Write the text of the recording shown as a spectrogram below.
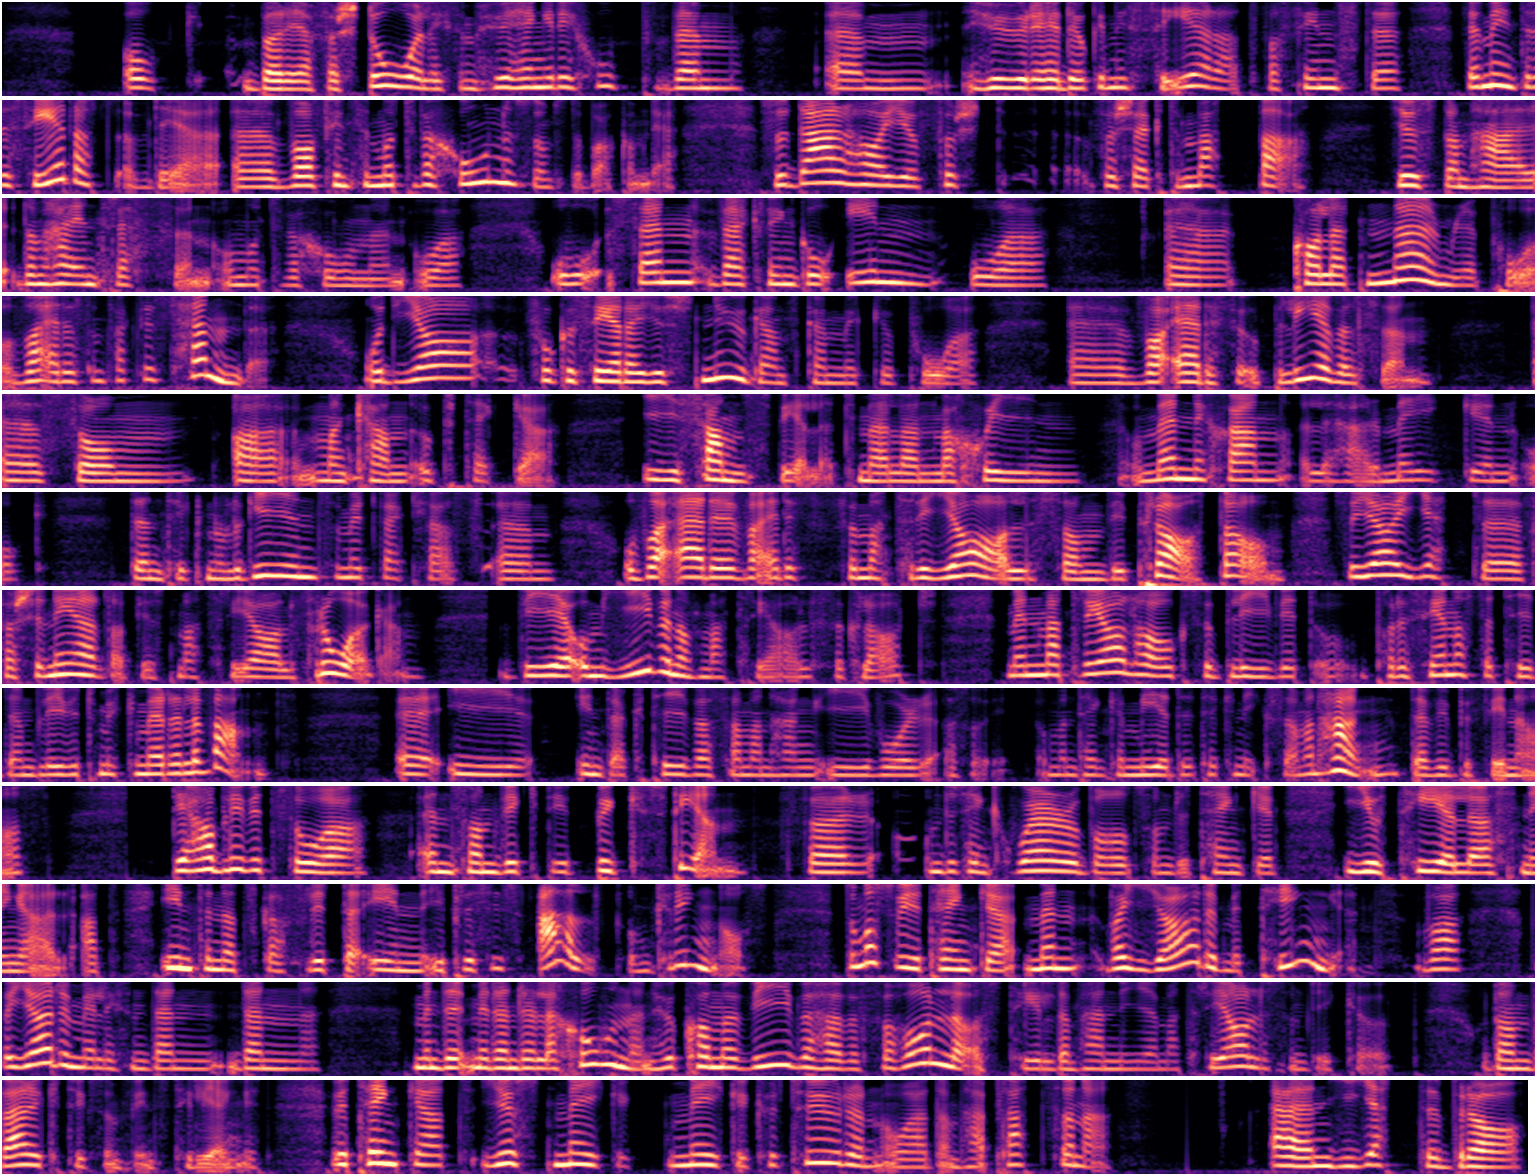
Och börja förstå liksom, hur hänger det ihop? Vem, um, hur är det organiserat? Vad finns det? Vem är intresserad av det? Uh, vad finns det motivation som står bakom det? Så där har jag först försökt mappa just de här, de här intressen och motivationen och, och sen verkligen gå in och uh, kollat närmre på vad är det som faktiskt händer. Och jag fokuserar just nu ganska mycket på eh, vad är det för upplevelsen eh, som eh, man kan upptäcka i samspelet mellan maskin och människan, eller här maken och den teknologin som utvecklas. Um, och vad är, det, vad är det för material som vi pratar om? Så jag är jättefascinerad av just materialfrågan. Vi är omgiven av material såklart. Men material har också blivit, på den senaste tiden, blivit mycket mer relevant eh, i interaktiva sammanhang i vår, alltså, om man tänker medietekniksammanhang där vi befinner oss det har blivit så en sån viktig byggsten för om du tänker wearables, om du tänker IoT-lösningar, att internet ska flytta in i precis allt omkring oss. Då måste vi ju tänka, men vad gör det med tinget? Vad, vad gör det med, liksom den, den, med, de, med den relationen? Hur kommer vi behöva förhålla oss till de här nya materialen som dyker upp och de verktyg som finns tillgängligt? Jag tänker att just maker, makerkulturen och de här platserna är en jättebra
